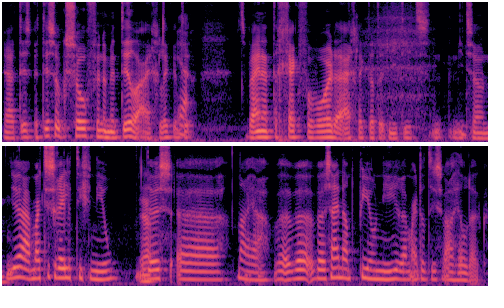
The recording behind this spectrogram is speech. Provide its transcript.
ja het, is, het is ook zo fundamenteel eigenlijk. Het, Ja. het is bijna te gek voor woorden eigenlijk dat het niet iets, niet zo'n... Ja, maar het is relatief nieuw. Ja. Dus, eh, nou ja, we, we, we zijn aan het pionieren, maar dat is wel heel leuk.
